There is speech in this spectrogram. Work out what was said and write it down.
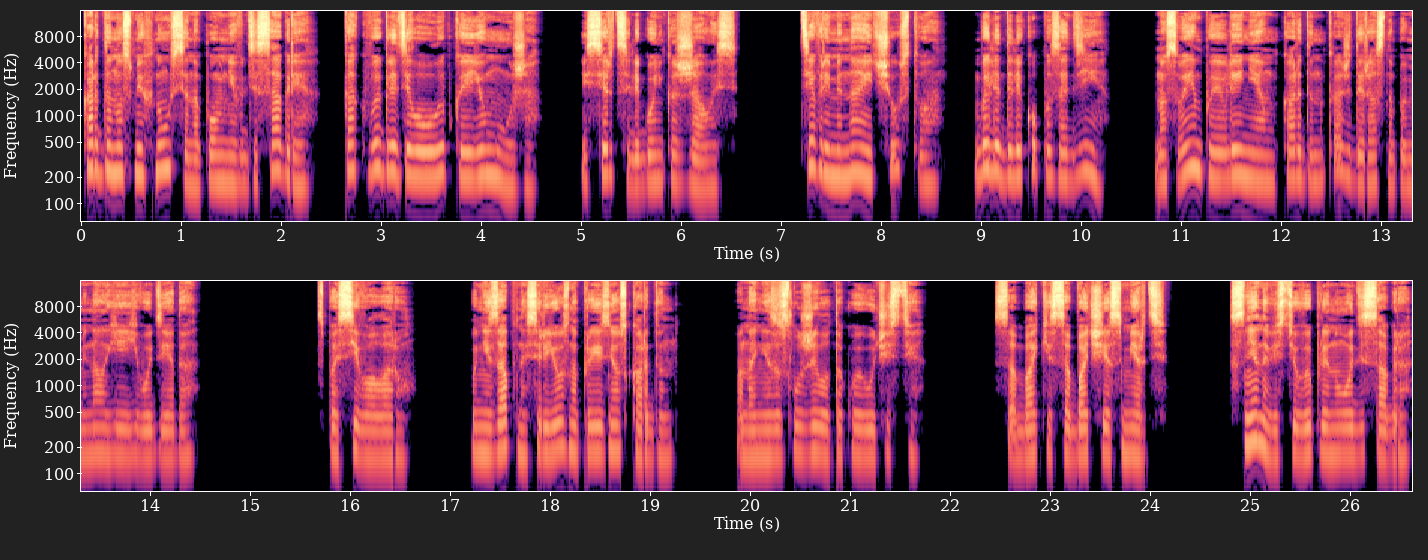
Карден усмехнулся, напомнив Десагре, как выглядела улыбка ее мужа, и сердце легонько сжалось. Те времена и чувства были далеко позади, но своим появлением Карден каждый раз напоминал ей его деда. «Спасибо, Алару», — внезапно серьезно произнес Карден. Она не заслужила такой участи. Собаки — собачья смерть. С ненавистью выплюнула Десагра.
